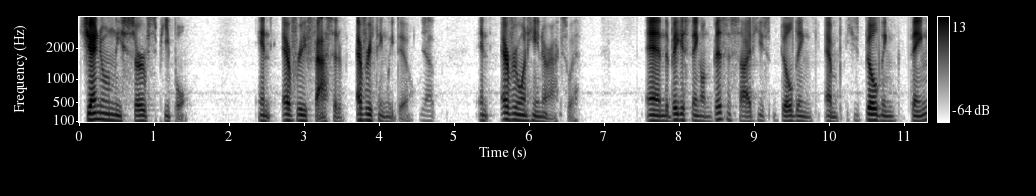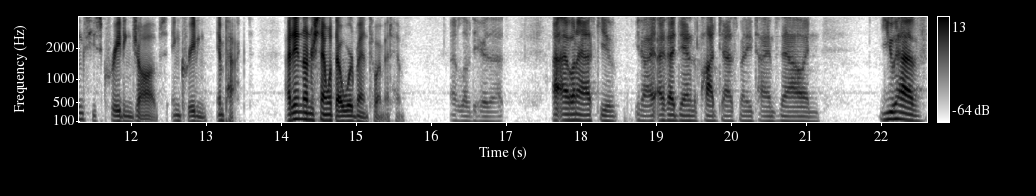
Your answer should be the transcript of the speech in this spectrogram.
genuinely serves people in every facet of everything we do Yep. and everyone he interacts with. And the biggest thing on the business side, he's building and he's building things, he's creating jobs and creating impact. I didn't understand what that word meant until I met him. I'd love to hear that. I, I want to ask you. You know, I, I've had Dan on the podcast many times now, and you have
